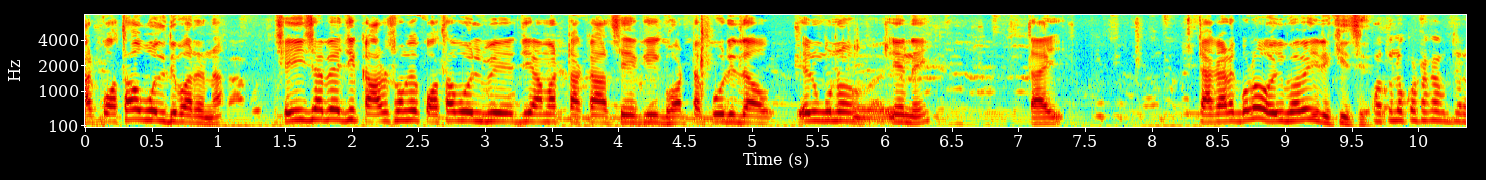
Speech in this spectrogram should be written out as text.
আর কথাও বলতে পারে না। সেই হিসাবে যে কারোর সঙ্গে কথা বলবে যে আমার টাকা আছে কি ঘরটা করে দাও এরকম কোনো ইয়ে নেই। তাই টাকাগুলো ওইভাবেই রেখেছে। কত লক্ষ টাকা উদ্ধার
